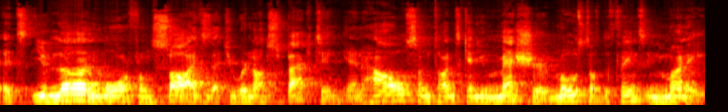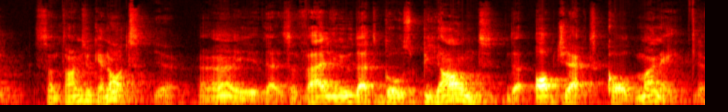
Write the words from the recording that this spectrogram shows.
it's, you learn more from sides that you were not expecting and how sometimes can you measure most of the things in money. Sometimes you cannot. Yeah. Uh, there is a value that goes beyond the object called money. Yeah.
